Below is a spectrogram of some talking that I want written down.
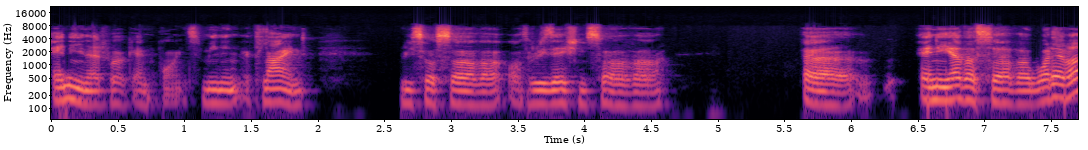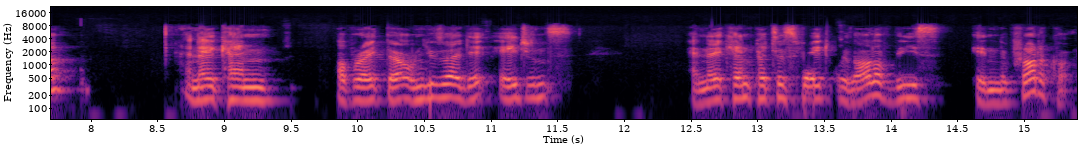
any network endpoints, meaning a client, resource server, authorization server, uh, any other server, whatever. And they can operate their own user agents and they can participate with all of these in the protocol.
